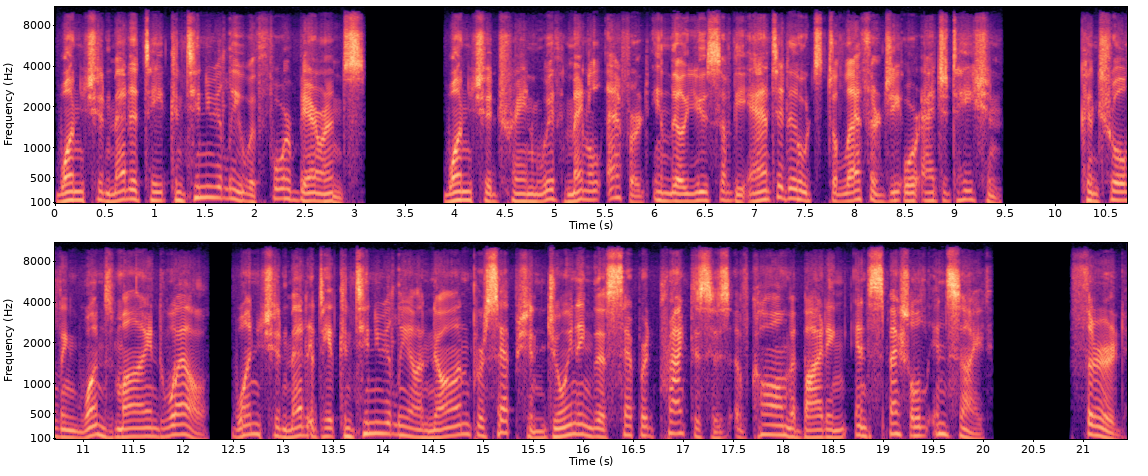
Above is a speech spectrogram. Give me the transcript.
One should meditate continually with forbearance. One should train with mental effort in the use of the antidotes to lethargy or agitation. Controlling one's mind well, one should meditate continually on non perception, joining the separate practices of calm abiding and special insight. Third,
